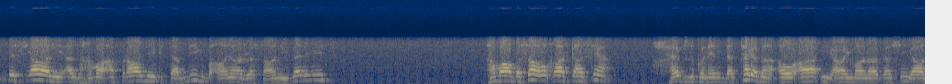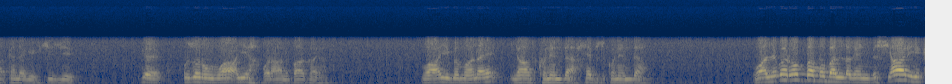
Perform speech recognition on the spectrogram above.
بسیاری از ہما افراد ایک تبلیغ با آیان رسانی دنوید ہما بسا اوقات کسی حفظ کنندہ تربا او آئی آئی مانا کسی یاد کنگی چیزی کہ ازن و وائی قرآن پاک آیات وائی بمعنی یاد کنندہ حفظ کنندہ واجب رب مبلغن بسیار ایک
